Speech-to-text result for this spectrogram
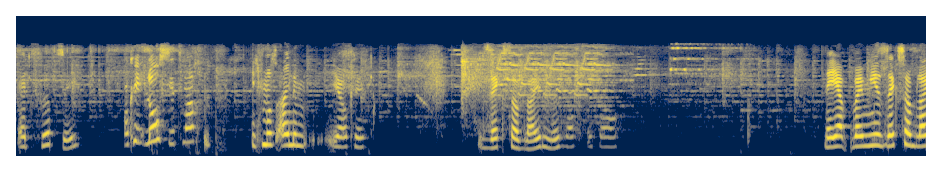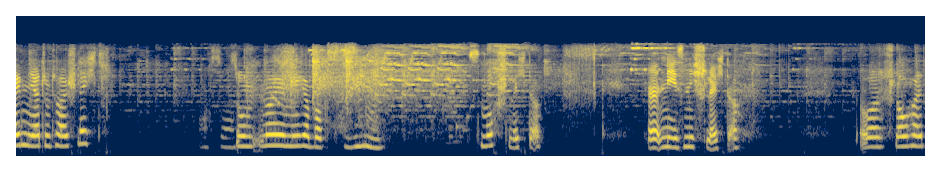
Er hat 14. Okay, los, jetzt mach. Ich muss einem. Ja, okay. Sechster bleiben, ne? Sagst ich auch. Naja, bei mir Sechser bleiben ja total schlecht. So. So, neue Megabox 7. Ist noch schlechter. Äh, nee, ist nicht schlechter. Aber Schlauheit.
